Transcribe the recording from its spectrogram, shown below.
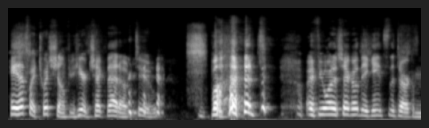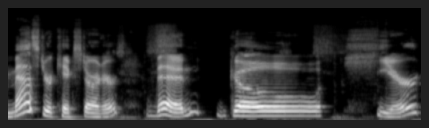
Hey, that's my Twitch channel. If you're here, check that out too. but if you want to check out the Against the Darkmaster Kickstarter, then go here.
